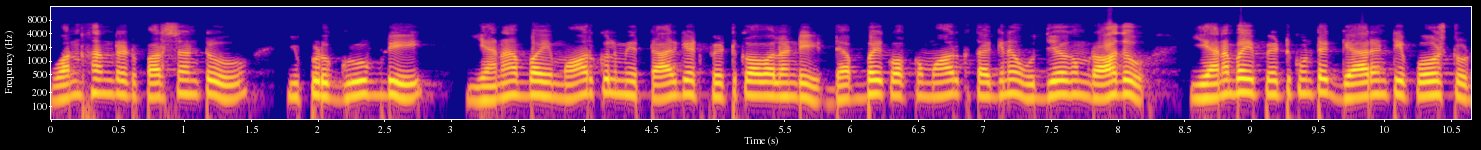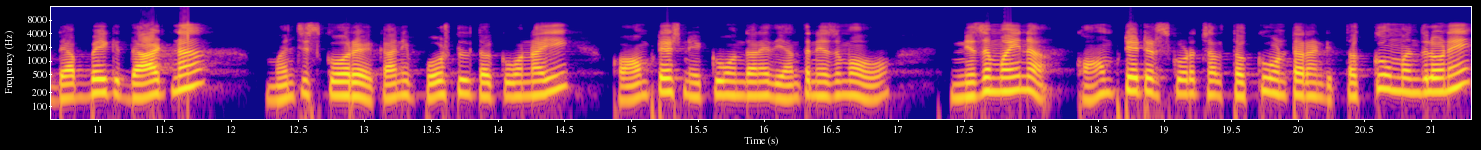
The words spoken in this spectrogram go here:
వన్ హండ్రెడ్ పర్సెంట్ ఇప్పుడు గ్రూప్ డి ఎనభై మార్కులు మీరు టార్గెట్ పెట్టుకోవాలండి. డెబ్బైకి ఒక్క మార్కు తగ్గిన ఉద్యోగం రాదు. ఎనభై పెట్టుకుంటే గ్యారంటీ పోస్టు. డెబ్బైకి దాటినా మంచి స్కోరే. కానీ పోస్టులు తక్కువ ఉన్నాయి. కాంపిటీషన్ ఎక్కువ ఉందనేది ఎంత నిజమో నిజమైన కాంపిటేటర్స్ కూడా చాలా తక్కువ ఉంటారండి. తక్కువ మందిలోనే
